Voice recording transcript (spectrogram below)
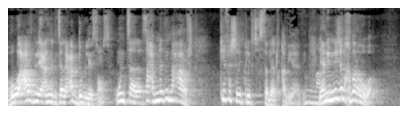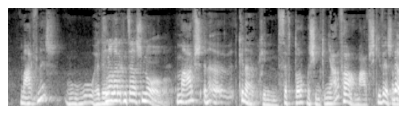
هو عارف باللي عندك انت لاعب double licence. وانت صاحب النادي ما عارفش. كيفاش يمكن لك تفسر لي هذه القضية هذه يعني منين جاب الخبر هو؟ ما عرفناش. في وهذا نظرك انت شنو ما عرفش. أنا كاين كاين بزاف الطرق باش يمكن يعرفها. ما عرفش كيفاش. لا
